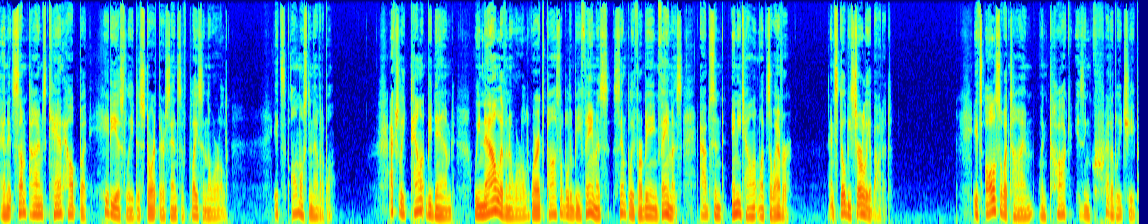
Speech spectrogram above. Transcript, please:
and it sometimes can't help but hideously distort their sense of place in the world. It's almost inevitable. Actually, talent be damned, we now live in a world where it's possible to be famous simply for being famous, absent any talent whatsoever, and still be surly about it. It's also a time when talk is incredibly cheap.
